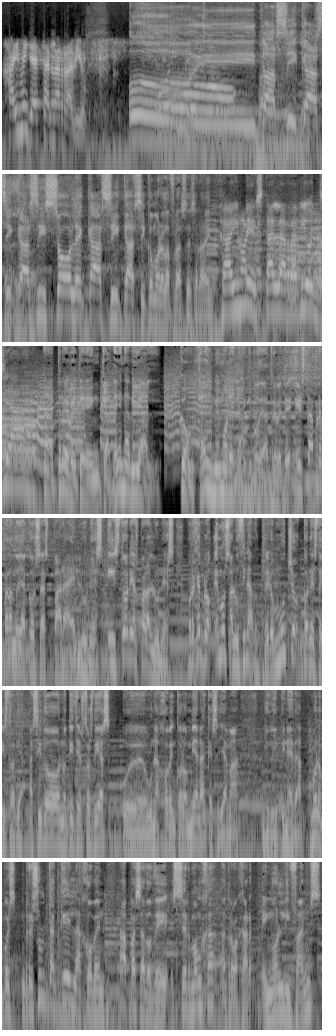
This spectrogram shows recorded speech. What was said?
Jaime ya está en la radio. Uy, casi, casi, casi, Sole, casi, casi. ¿Cómo era la frase, Saray? Jaime está en la radio ya. Atrévete en Cadena Dial. Con Jaime Moreno. El equipo de Atrévete está preparando ya cosas para el lunes, historias para el lunes. Por ejemplo, hemos alucinado, pero mucho con esta historia. Ha sido noticia estos días eh, una joven colombiana que se llama Judy Pineda. Bueno, pues resulta que la joven ha pasado de ser monja a trabajar en OnlyFans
